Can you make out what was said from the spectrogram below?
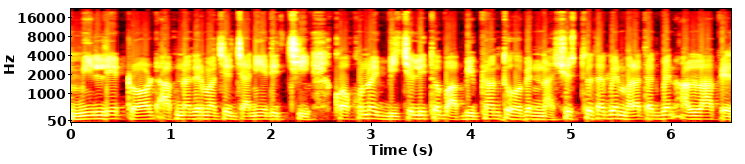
মিল রেট রড আপনাদের মাঝে জানিয়ে দিচ্ছি। কখনোই বিচলিত বা বিভ্রান্ত হবেন না। সুস্থ থাকবেন, ভালো থাকবেন। আল্লাহ হাফেজ।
